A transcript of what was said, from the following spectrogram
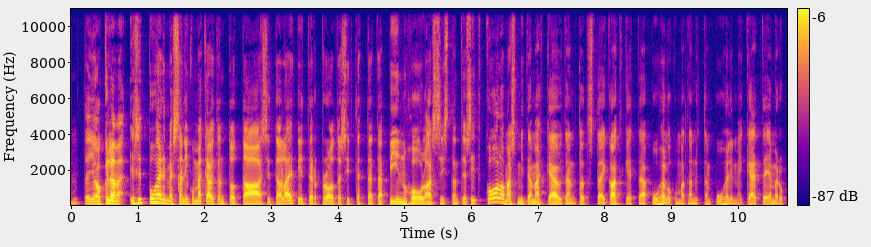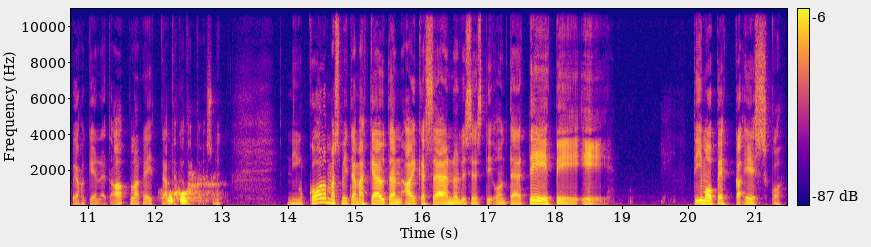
Mutta joo, kyllä mä, ja sitten puhelimessa niin kun mä käytän tota, sitä Lightmeter Prota, sitten tätä Pinhole Assistant, ja sitten kolmas, mitä mä käytän, toivottavasti ei katkea tämä puhelu, kun mä otan nyt tämän puhelimen käteen, ja mä rupean hakemaan näitä aplareita täältä, Uhuh. nyt. Niin kolmas, mitä mä käytän aika säännöllisesti, on tämä TPE. Timo-Pekka Esko.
